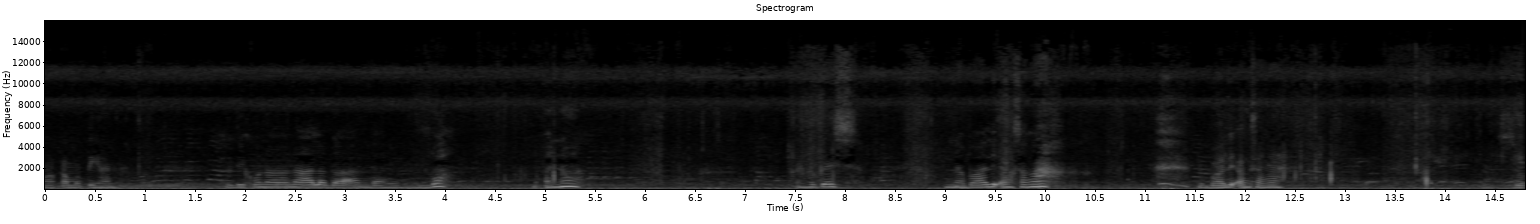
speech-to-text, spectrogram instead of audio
Mga kamutihan. Hindi ko na naalagaan dahil wala. Ano? Ano guys? Nabali ang sanga. Nabali ang sanga. So,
